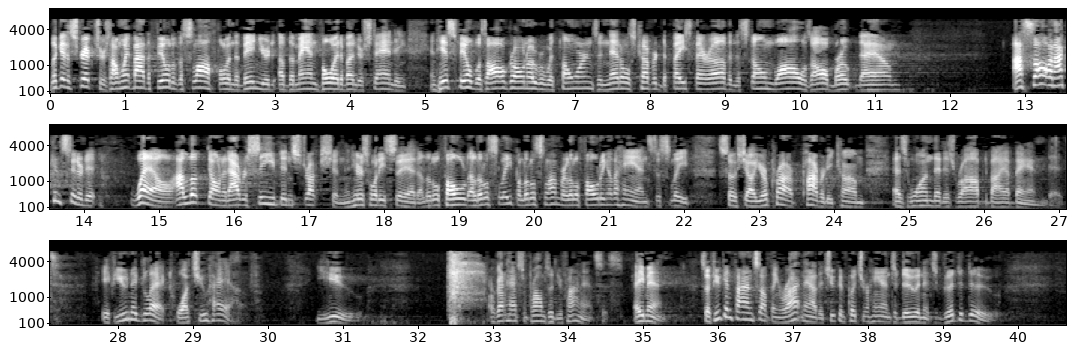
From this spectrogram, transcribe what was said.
Look at the scriptures. I went by the field of the slothful and the vineyard of the man void of understanding. And his field was all grown over with thorns and nettles covered the face thereof and the stone wall was all broke down. I saw and I considered it well. I looked on it. I received instruction. And here's what he said. A little fold, a little sleep, a little slumber, a little folding of the hands to sleep. So shall your poverty come as one that is robbed by a bandit. If you neglect what you have, you are going to have some problems with your finances. Amen. So if you can find something right now that you can put your hand to do and it's good to do,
